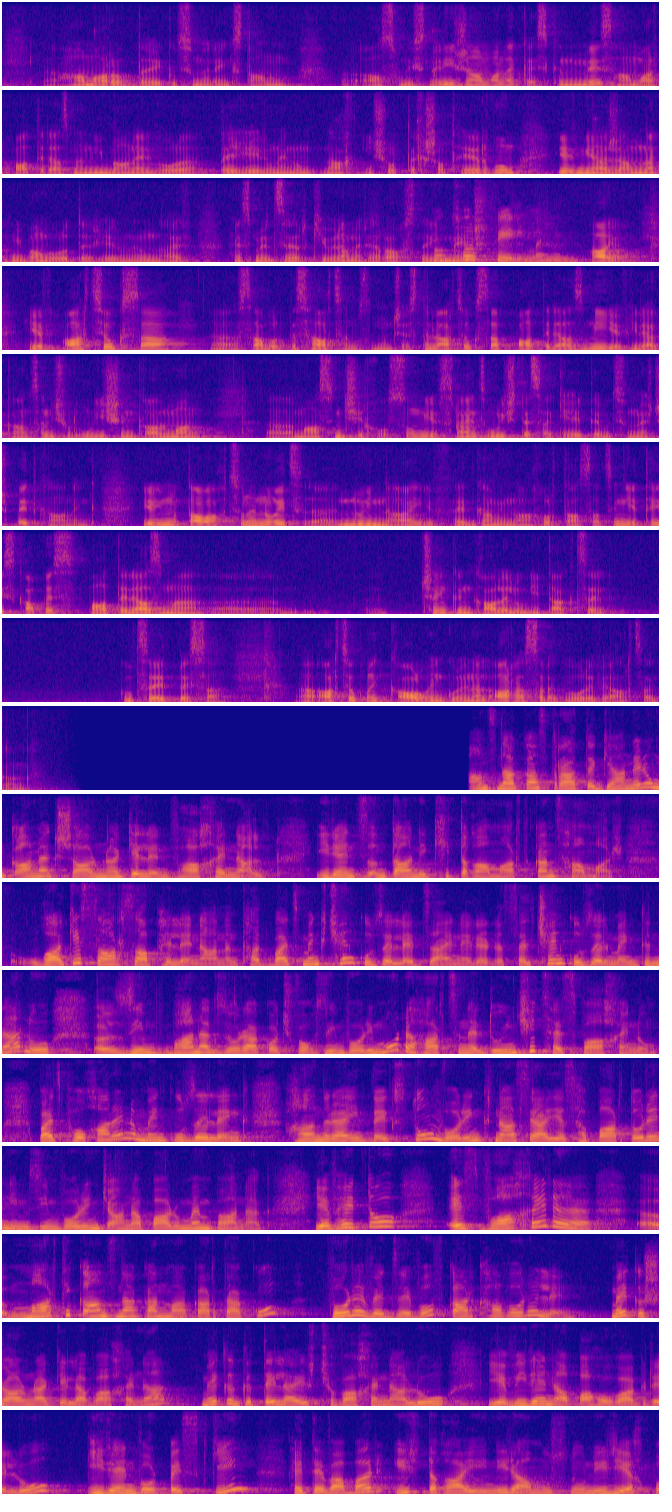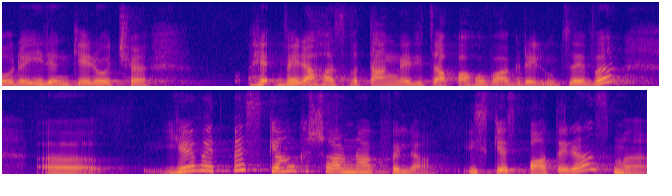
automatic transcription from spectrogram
համառոտ տեղեկություններ էինք ստանում ասուլիսների ժամանակ, այսինքն մեզ համար պատերազմը մի բան էր, որը տեղի էր ունենում նախ ինչ որտեղ շատ հերվում եւ միաժամանակ մի բան, որը տեղի էր ունենում նաեւ հենց մեր ձեռքի վրա, մեր հերախոսների մեջ։ Ոնց որ ֆիլմ, էլի։ Այո։ Եվ արդյոք սա սա որպես հարց եմ ուզում հնչեցնել, արդյոք սա պատերազմի եւ իրականության ինչ որ ուրիշ ընկալման մասին չի խոսում եւ սրանից ուրիշ տեսակի հետեւություններ չպետք է անենք։ Եվ իմ մտավախությունը նույնից նույնն է եւ հետ գամ իմ նախորդ ասացին, եթե իսկապես պատերազմը չենք ընկալել ու գիտակցել։ Գուցե այդպես է։ Արդյոք մենք կարող ենք ունենալ առհասարակ որևէ արձագանք Անձնական ստրատեգիաներում կանայք շարունակել են վախենալ իրենց ընտանիքի տղամարդկանց համար։ Ուղղակի սարսափել են անընդհատ, բայց մենք չենք ուզել այդ ձայները լսել, չենք ուզել մենք գնալ ու զին բանակ զորակոչվող զինվորի մորը հարցնել դու ինչի՞ց ես վախենում, բայց փոխարենը մենք ուզել ենք հանրային տեքստում, որ ինքն ասի ես հպարտորեն իմ զինվորին ճանապարհում եմ բանակ։ Եւ հետո այս վախերը մարդիկ անձնական մակարդակում որևէ ձևով կարգավորել են։ Մեկը շարունակել է վախենալ, մեկը գտել է իր չվախենալու եւ իրեն ապահովագրելու, իրեն որպես կին, հետեւաբար իր տղային, իր ամուսնուն, իր եղբորը, իր ընկերոջը վերահաս վտանգներից ապահովագրելու ձևը եւ այդպես կյանքը շարունակվել է։ Իսկ այս պատերազմը,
